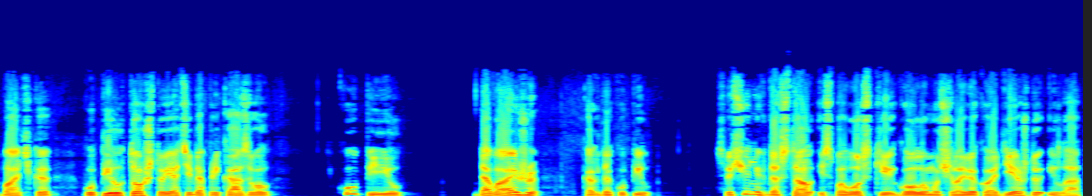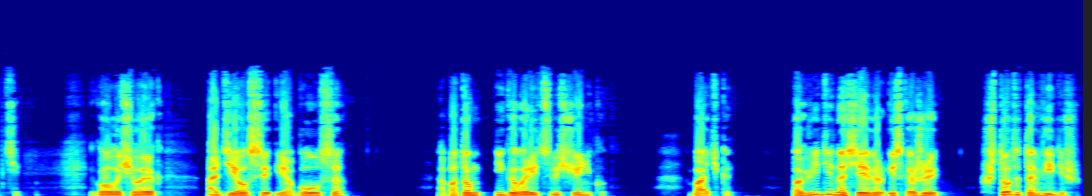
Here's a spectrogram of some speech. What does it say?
батька, Купил то, что я тебя приказывал? — Купил. — Давай же, когда купил. Священник достал из повозки голому человеку одежду и лапти. Голый человек оделся и обулся, а потом и говорит священнику. — Батька, погляди на север и скажи, что ты там видишь?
